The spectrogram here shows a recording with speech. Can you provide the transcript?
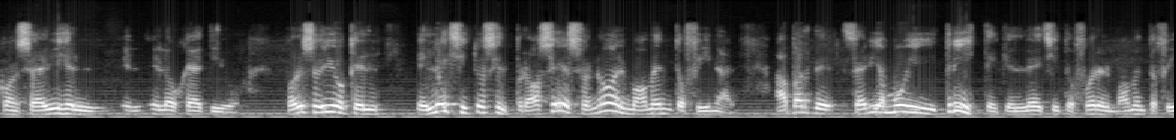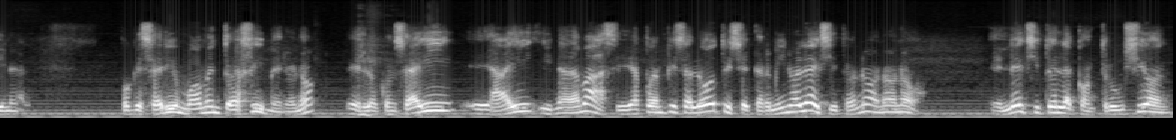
conseguís el, objetivo. Por eso digo que el, éxito es el proceso, no el momento final. Aparte, sería muy triste que el éxito fuera el momento final, porque sería un momento efímero, ¿no? Es lo conseguí, ahí y nada más. Y después empieza lo otro y se terminó el éxito. No, no, no. El éxito es la construcción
